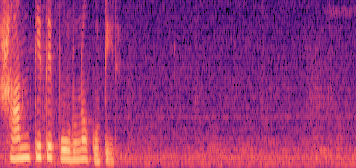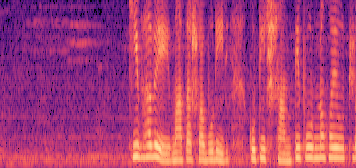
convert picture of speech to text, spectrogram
শান্তিতে পূর্ণ কুটির। কীভাবে মাতা সবরীর কুটির শান্তিপূর্ণ হয়ে উঠল?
